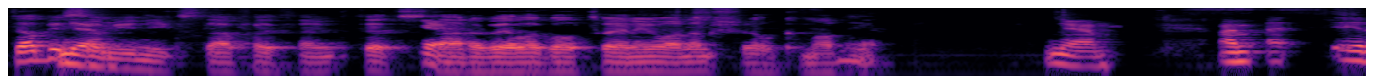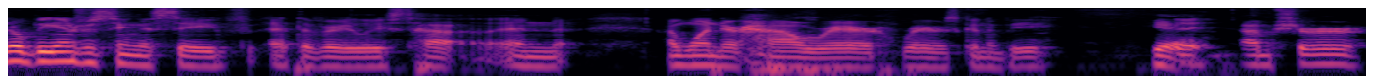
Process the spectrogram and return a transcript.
There'll be yeah. some unique stuff, I think, that's yeah. not available to anyone. I'm sure it'll come up. Yeah, yeah. I'm. Uh, it'll be interesting to see, at the very least, how. And I wonder how rare rare is going to be. Yeah, I'm sure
